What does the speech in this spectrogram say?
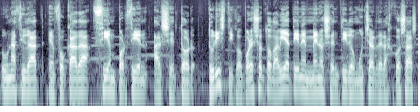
una ciudad enfocada 100% al sector turístico. Por eso todavía tienen menos sentido muchas de las cosas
